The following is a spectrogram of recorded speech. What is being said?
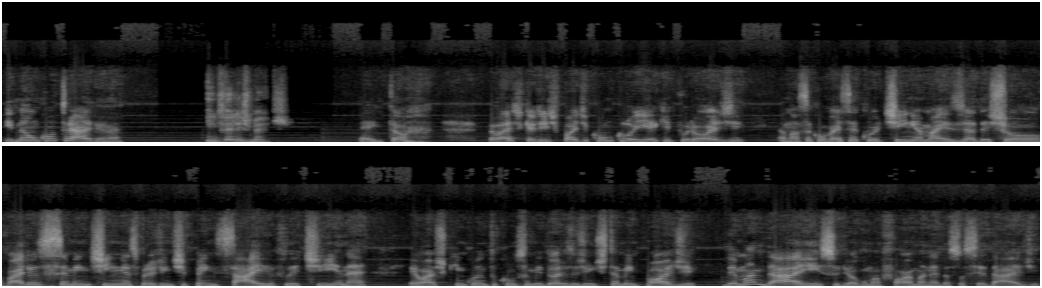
E não o contrário, né? Infelizmente. É, então, eu acho que a gente pode concluir aqui por hoje. A nossa conversa é curtinha, mas já deixou várias sementinhas para a gente pensar e refletir, né? Eu acho que enquanto consumidores a gente também pode demandar isso de alguma forma, né, da sociedade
